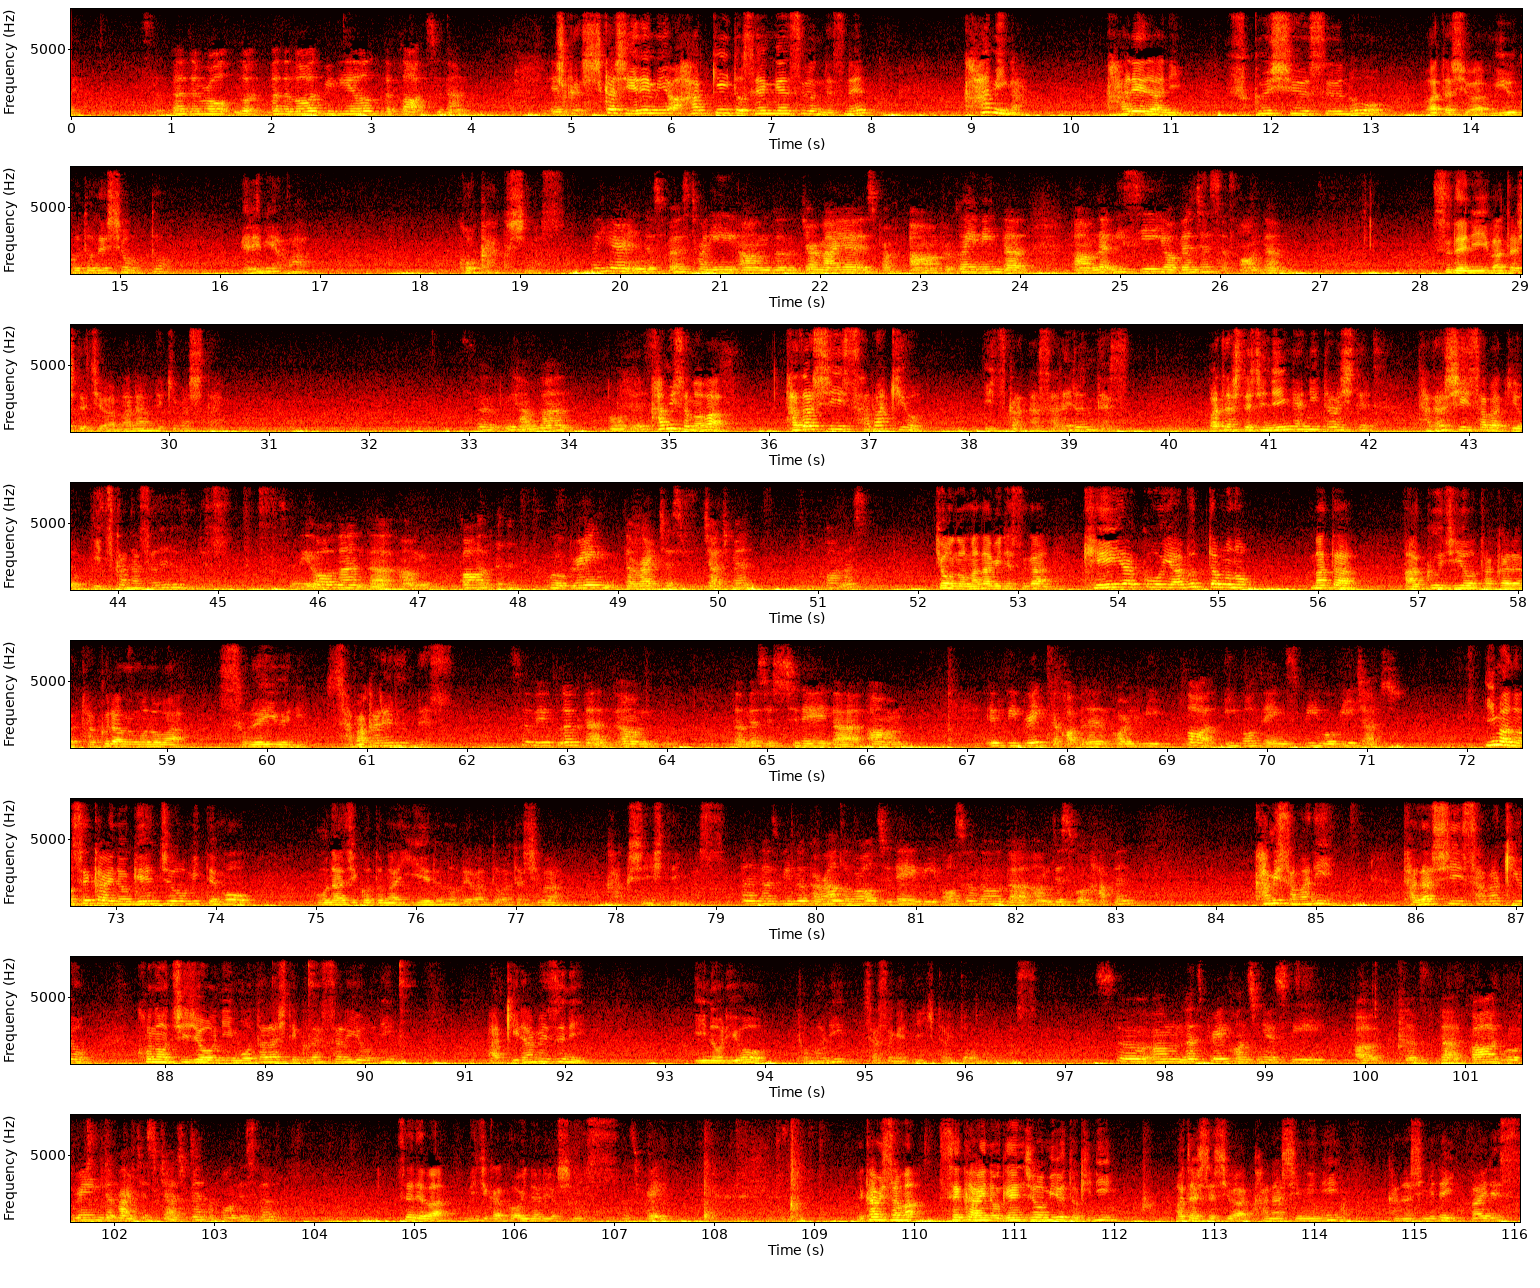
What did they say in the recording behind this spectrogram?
しか,しエレミアははっきりと宣言するんですね。神が彼らに復讐するのを私は見ることでしょうとエレミアは。告白します here in this verse 20, um, the Jeremiah is pro- uh, proclaiming that, um, let me see your vengeance upon them. すでに私たちは学んできました So we have learned all this. 神様は正しい裁きをいつかなされるんです私たち人間に対して正しい裁きをいつかなされるんです So we all learned that um, God will bring the righteous judgment upon us. 今日の学びですが契約を破った者また悪事をたから企む者はそれゆえに裁かれるんです So we've looked at um, the message today that um, if we break the covenant or if we plot evil things, we will be judged. 今の世界の現状を見ても同じことが言えるのではと私は確信しています And as we look around the world today, we also know that um, this will happen. 神様に正しい裁きをこの地上にもたらしてくださるように諦めずに祈りを共に捧げていきたいと思います So um, let's pray continuously uh, the, that God will bring the righteous judgment upon this earth. それでは短くお祈りをします Let's pray. 神様世界の現状を見るときに私たちは悲しみに悲しみでいっぱいです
